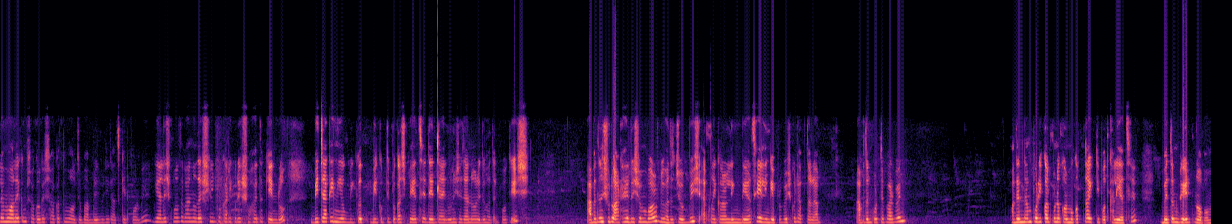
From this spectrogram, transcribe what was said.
আসসালামু আলাইকুম, সকলকে আপডেট ভিডিওর আজকের পর্বে। বিয়াল্লিশ বাংলাদেশ শিল্প কারিগরি সহায়তা কেন্দ্র, বিটাকে নিয়োগ বিজ্ঞপ্তি প্রকাশ পেয়েছে ডেডলাইন উনিশে জানুয়ারি দু হাজার পঁচিশ। আবেদন শুরু আঠারো ডিসেম্বর দুই হাজার চব্বিশ। অ্যাপ্লাই করার লিঙ্ক দেওয়া আছে, এই লিঙ্কে প্রবেশ করে আপনারা আবেদন করতে পারবেন। পদের নাম পরিকল্পনা কর্মকর্তা, একটি পদ খালি আছে। বেতন গ্রেড নবম।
